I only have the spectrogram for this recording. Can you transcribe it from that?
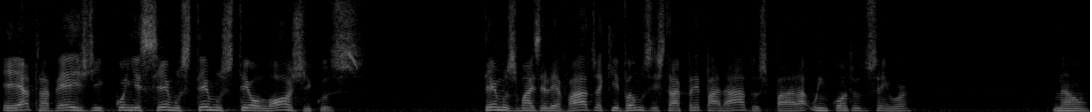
é através de conhecermos termos teológicos, termos mais elevados, é que vamos estar preparados para o encontro do Senhor. Não,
